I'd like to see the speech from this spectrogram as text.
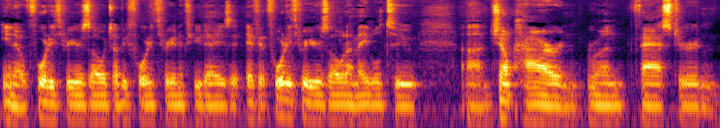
you know 43 years old, which I'll be 43 in a few days. If at 43 years old I'm able to uh, jump higher and run faster and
